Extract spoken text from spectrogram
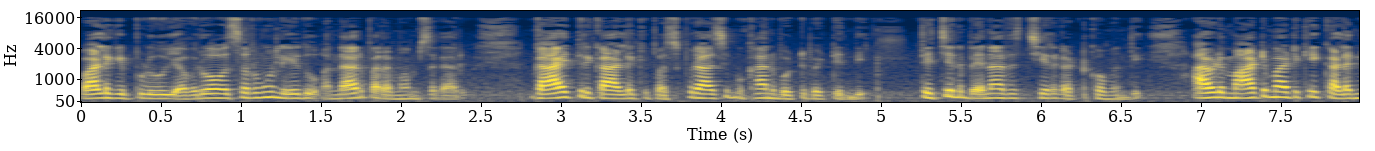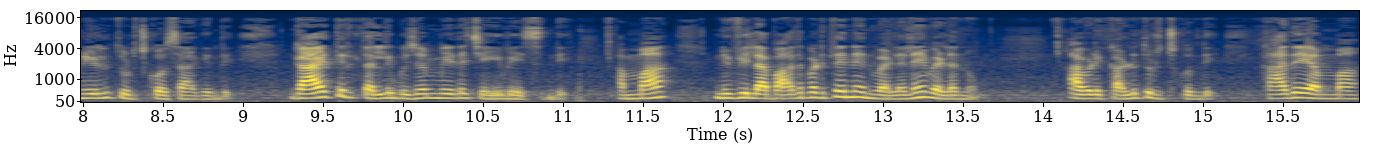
వాళ్ళకి ఇప్పుడు ఎవరూ అవసరమూ లేదు అన్నారు పరమహంస గారు. గాయత్రి కాళ్ళకి పసుపు రాసి ముఖాన్ని బొట్టు పెట్టింది. తెచ్చిన బెనారస్ చీర కట్టుకోమంది. ఆవిడ మాటి మాటికి కళ్ళనీళ్ళు తుడుచుకోసాగింది. గాయత్రి తల్లి భుజం మీద చేయి వేసింది. అమ్మా నువ్వు ఇలా బాధపడితే నేను వెళ్ళనే వెళ్ళను. ఆవిడ కళ్ళు తుడుచుకుంది. కాదే అమ్మా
